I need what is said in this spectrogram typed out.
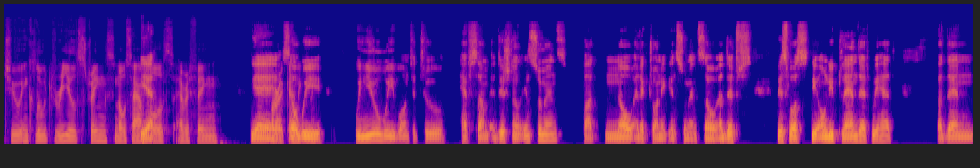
to include real strings no samples yeah. everything yeah, yeah, yeah. so we we knew we wanted to have some additional instruments but no electronic instruments so uh, this this was the only plan that we had but then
